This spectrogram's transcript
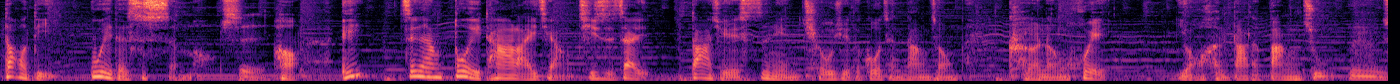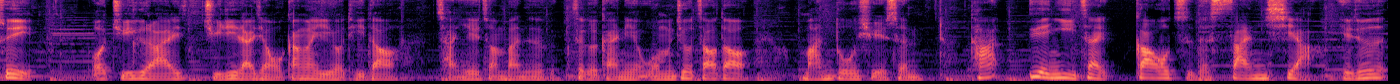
到底为的是什么？是好，诶，这样对他来讲，其实在大学四年求学的过程当中，可能会有很大的帮助。嗯所以我举一个来举例来讲，我刚刚也有提到产业专班这个这个概念，我们就招到蛮多学生，他愿意在高职的三下，也就是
